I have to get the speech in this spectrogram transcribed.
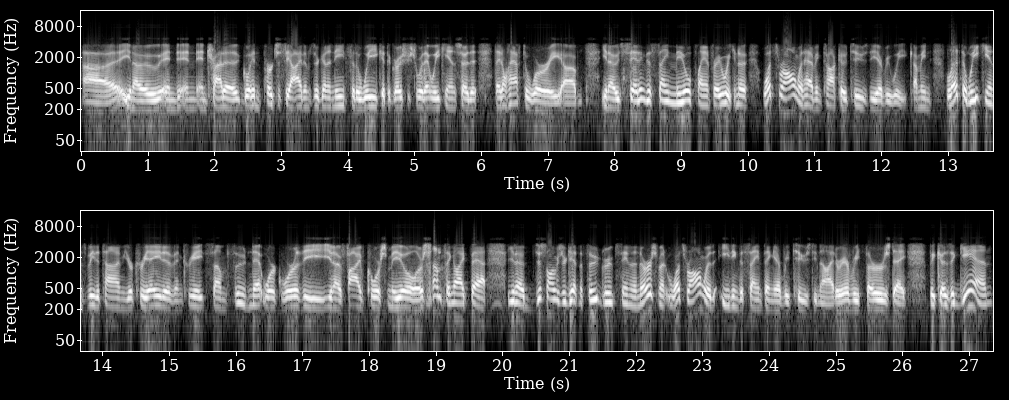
uh, you know, and and and try to go ahead and purchase the items they're going to need for the week at the grocery store that weekend, so that they don't have to worry. Um, you know, setting the same meal plan for every week. You know, what's wrong with having Taco Tuesday every week? I mean, let the weekends be the time time you're creative and create some Food Network worthy, you know, five course meal or something like that. You know, just as long as you're getting the food groups in the nourishment, what's wrong with eating the same thing every Tuesday night or every Thursday? Because again,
